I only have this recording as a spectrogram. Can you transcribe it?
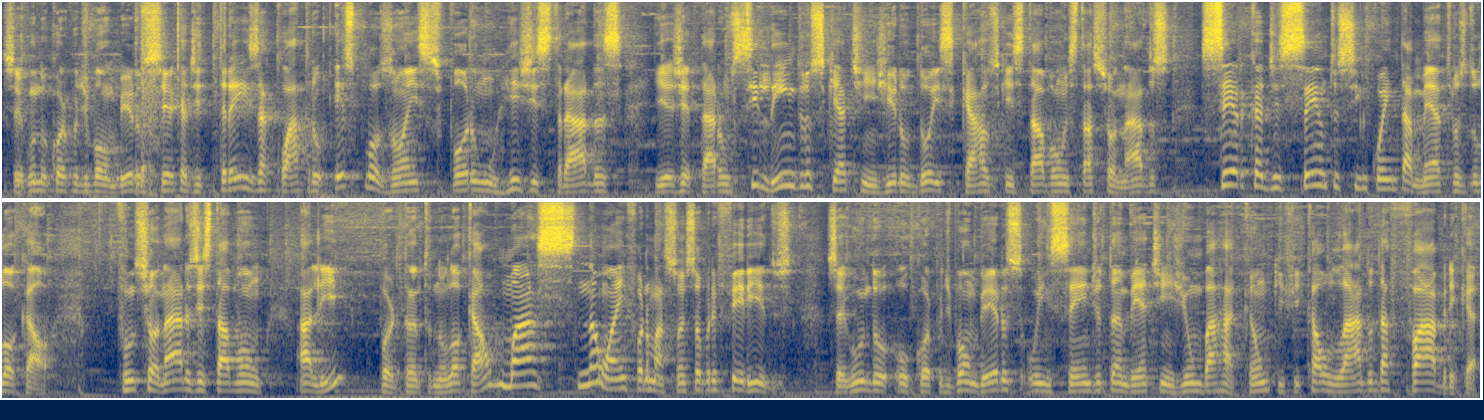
Segundo o Corpo de Bombeiros, cerca de 3 a 4 explosões foram registradas e ejetaram cilindros que atingiram dois carros que estavam estacionados cerca de 150 metros do local. Funcionários estavam ali, portanto, no local, mas não há informações sobre feridos. Segundo o Corpo de Bombeiros, o incêndio também atingiu um barracão que fica ao lado da fábrica,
